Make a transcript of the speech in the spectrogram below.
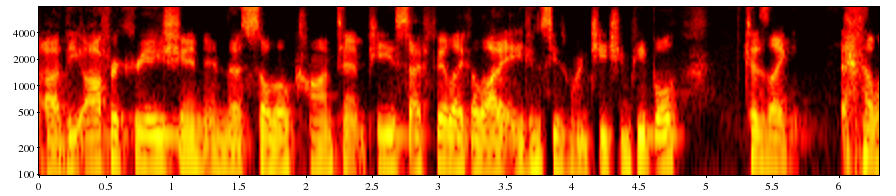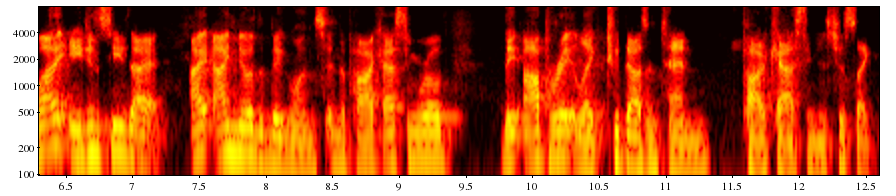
uh, the offer creation and the solo content piece i feel like a lot of agencies weren't teaching people. Because like a lot of agencies I, I i know the big ones in the podcasting world. They operate like 2010 podcasting it's just like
